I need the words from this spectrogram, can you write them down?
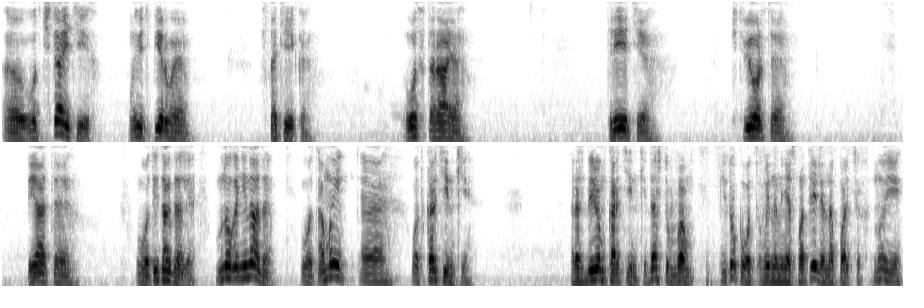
Э, вот читаете их. Вот видите, первая статейка. Вот вторая, третья, четвертая, пятая, вот и так далее. Много не надо, вот, а мы э, вот картинки разберем картинки, да, чтобы вам не только вот вы на меня смотрели на пальцах, но и,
